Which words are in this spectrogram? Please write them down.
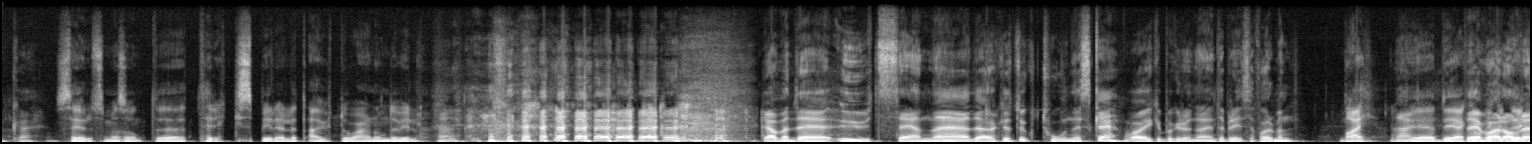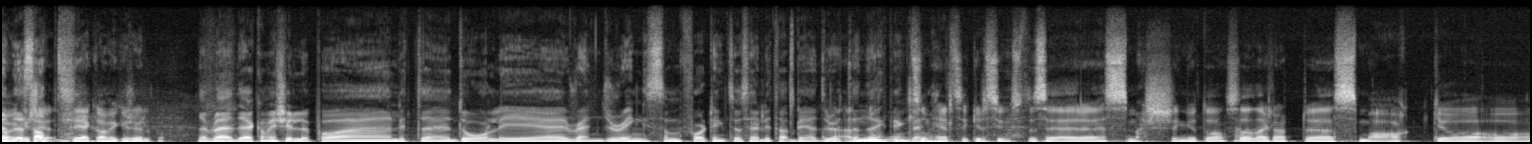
Okay. Ser ut som et sånt eh, trekkspill, eller et autovern om du vil. Ja, men det utseendet, det arkitektoniske, var jo ikke pga. entrepriseformen. Nei, Nei, det, det, kan vi det, kan vi ikke det kan vi ikke skylde på. Det, ble, det kan vi skylde på eh, litt eh, dårlig rendering som får ting til å se litt bedre ut. Det er noen egentlig. som helt sikkert syns det ser eh, smashing ut òg, så det er klart eh, smak og, og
